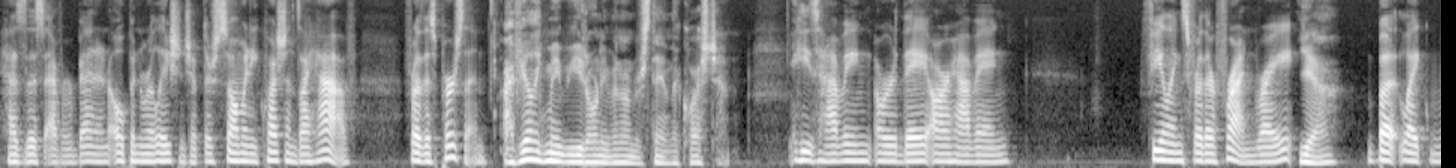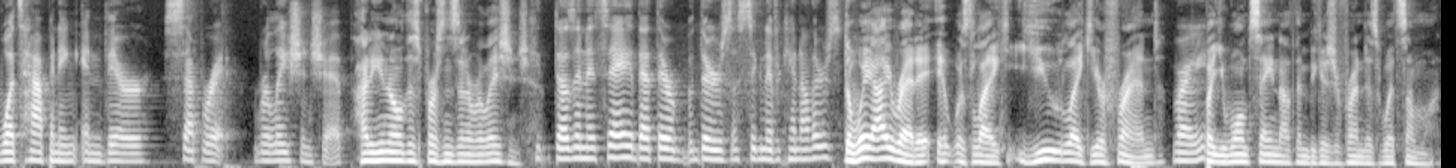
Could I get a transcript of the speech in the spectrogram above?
Has this ever been an open relationship? There's so many questions I have for this person. I feel like maybe you don't even understand the question. He's having or they are having feelings for their friend, right? Yeah. But like what's happening in their separate relationship? How do you know this person's in a relationship? Doesn't it say that there there's a significant others? The way I read it, it was like you like your friend, Right. But you won't say nothing because your friend is with someone.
